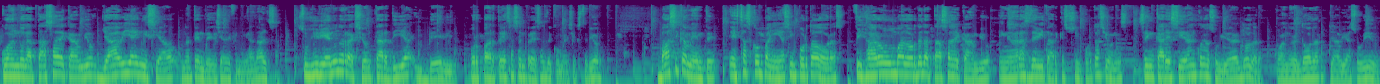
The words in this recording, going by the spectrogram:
cuando la tasa de cambio ya había iniciado una tendencia definida al alza, sugiriendo una reacción tardía y débil por parte de estas empresas de comercio exterior. Básicamente, estas compañías importadoras fijaron un valor de la tasa de cambio en aras de evitar que sus importaciones se encarecieran con la subida del dólar, cuando el dólar ya había subido.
